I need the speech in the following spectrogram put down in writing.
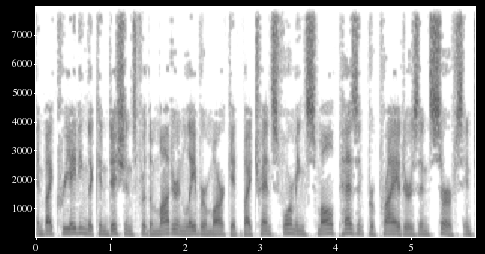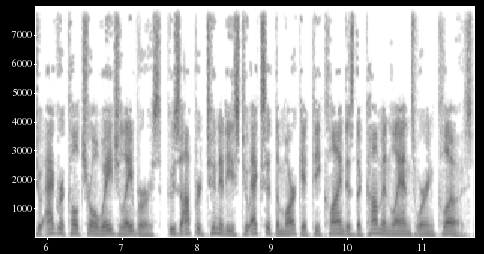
and by creating the conditions for the modern labor market by transforming small peasant proprietors and serfs into agricultural wage laborers, whose opportunities to exit the market declined as the common lands were enclosed.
